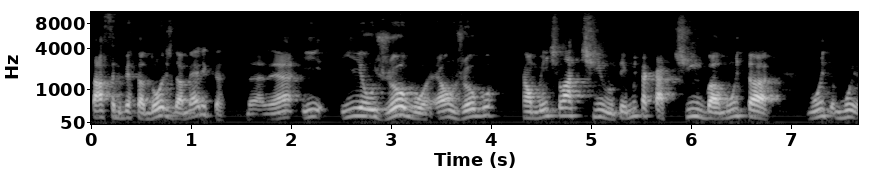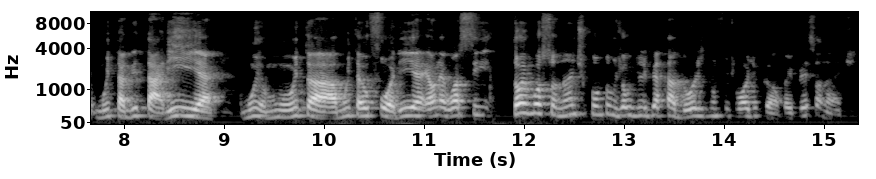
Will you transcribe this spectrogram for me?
Taça Libertadores da América, né? E, e o jogo é um jogo realmente latino, tem muita catimba, muita muita, muita gritaria, muita, muita euforia. É um negócio assim, tão emocionante quanto um jogo de Libertadores no futebol de campo. É impressionante.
